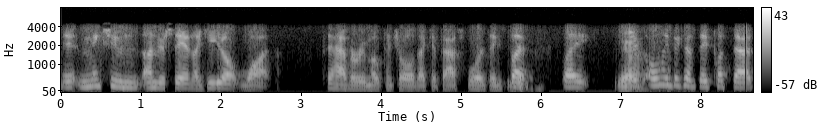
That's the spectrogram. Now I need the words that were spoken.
it makes you understand like you don't want to have a remote control that can fast forward things, but like Yeah. it's only because they put that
